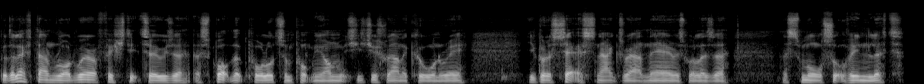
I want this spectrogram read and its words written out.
But the left hand rod, where I fished it to, is a, a spot that Paul Hudson put me on, which is just round the corner here. You've got a set of snags around there as well as a, a small sort of inlet.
